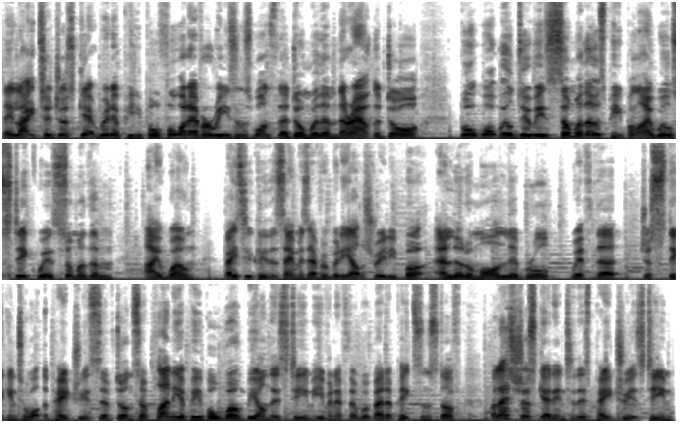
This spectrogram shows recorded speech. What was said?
they like to just get rid of people for whatever reasons. Once they're done with them, they're out the door. But what we'll do is some of those people I will stick with, some of them I won't basically the same as everybody else really, but a little more liberal with the just sticking to what the Patriots have done. So plenty of people won't be on this team even if there were better picks and stuff. But let's just get into this Patriots team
